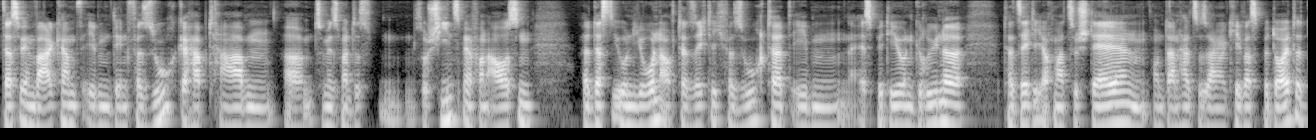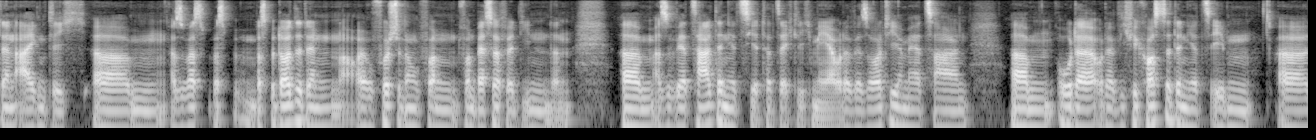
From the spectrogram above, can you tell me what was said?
dass wir im Wahlkampf eben den Versuch gehabt haben, ähm, zumindest mal das, so schien es mir von außen, äh, dass die Union auch tatsächlich versucht hat, eben SPD und Grüne tatsächlich auch mal zu stellen und dann halt zu sagen, okay, was bedeutet denn eigentlich, ähm, also was, was, was bedeutet denn eure Vorstellung von, von Besserverdienenden? Ähm, also wer zahlt denn jetzt hier tatsächlich mehr oder wer sollte hier mehr zahlen? Ähm, oder, oder wie viel kostet denn jetzt eben äh,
